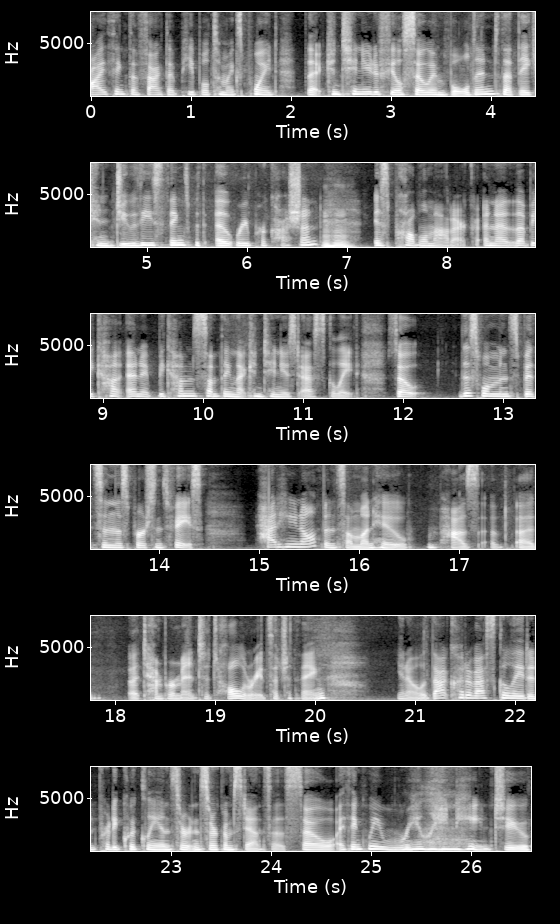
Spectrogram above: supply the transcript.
I think the fact that people, to Mike's point, that continue to feel so emboldened that they can do these things without repercussion Mm-hmm. is problematic, and that, that become and it becomes something that continues to escalate. So this woman spits in this person's face. Had he not been someone who has a, a, a temperament to tolerate such a thing, you know, that could have escalated pretty quickly in certain circumstances. So I think we really need to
